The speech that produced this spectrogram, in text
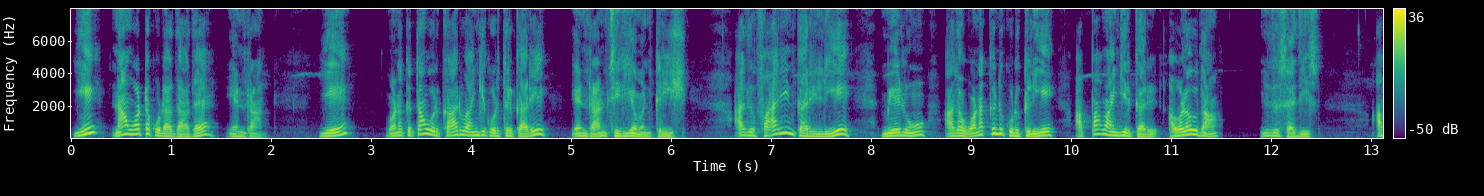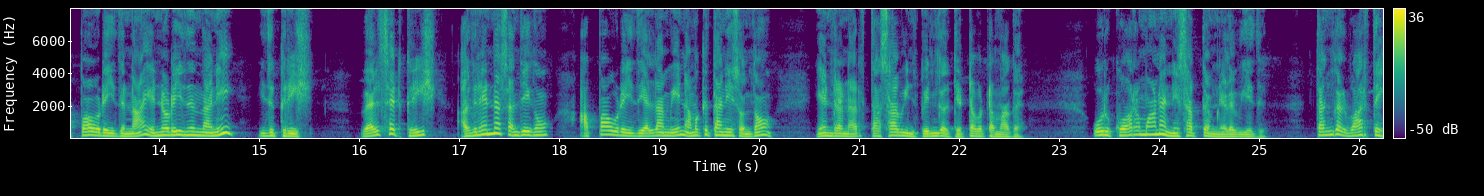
ஏன் நான் ஓட்டக்கூடாதா அதை? என்றான். ஏன் உனக்கு தான் ஒரு கார் வாங்கி கொடுத்துருக்காரு? என்றான் சிறியவன் கிரீஷ். அது ஃபாரின் கார் இல்லையே. மேலும் அதை உனக்குன்னு கொடுக்கலையே. அப்பா வாங்கியிருக்காரு. அவ்வளவுதான். இது சதீஷ். அப்பாவோட இதுன்னா என்னோட இதுன்னு தானே? இது கிரீஷ். வெல் செட் கிரீஷ். அதில் என்ன சந்தேகம்? அப்பாவோட இது எல்லாமே நமக்குத்தானே சொந்தம்? என்றனர் தசாவின் பெண்கள் திட்டவட்டமாக. ஒரு கோரமான நிசப்தம் நிலவியது. தங்கள் வார்த்தை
